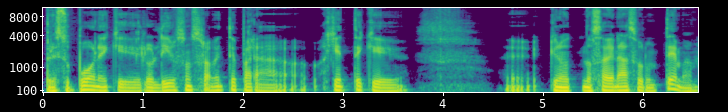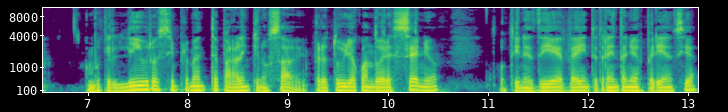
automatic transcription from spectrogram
presupone que los libros son solamente para gente que, eh, que no, no, sabe nada sobre un tema. Como que el libro es simplemente para alguien que no sabe. Pero tú ya cuando eres senior, o tienes 10, 20, 30 años de experiencia,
